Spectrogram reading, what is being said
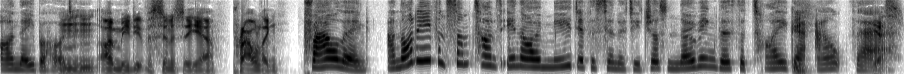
our neighborhood, mm-hmm. our immediate vicinity, yeah, prowling, prowling, and not even sometimes in our immediate vicinity, just knowing there's a tiger mm. out there. Yes,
